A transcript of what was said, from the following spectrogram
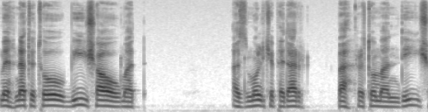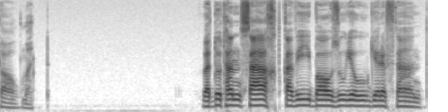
محنت تو بیش آمد. از ملک پدر بهر تو مندیش آمد. و دو تن سخت قوی بازوی او گرفتند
